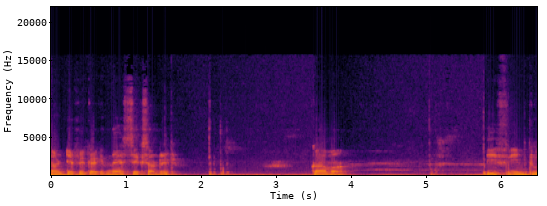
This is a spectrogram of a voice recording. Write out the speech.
scientific का कितना है? Six hundred? Comma, if into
